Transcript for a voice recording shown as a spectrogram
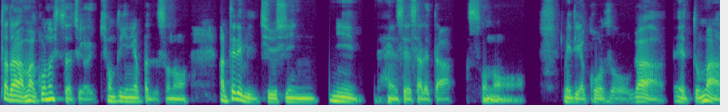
ただ、まあ、この人たちが基本的にやっぱりその、まあ、テレビ中心に編成された、その、メディア構造が、えっと、まあ、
